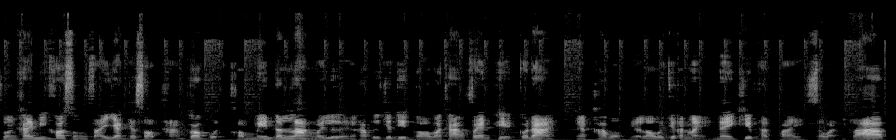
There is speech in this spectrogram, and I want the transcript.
ส่วนใครมีข้อสงสัยอยากจะสอบถามก็กดคอมเมนต์ด้านล่างไว้เลยนะครับ หรือจะติดต่อมาทางแฟนเพจก็ได้นะครับผม เดี๋ยวเราไว้เจอกันใหม่ในคลิปถัดไป สวัสดีครับ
